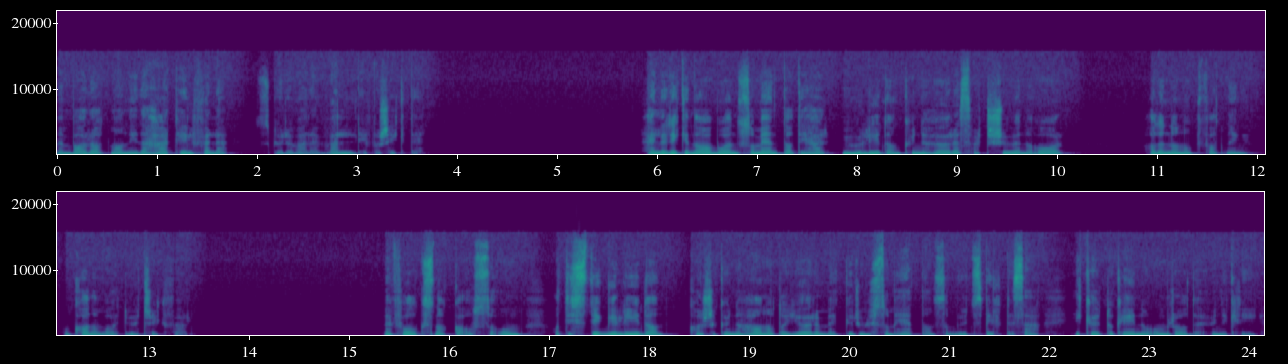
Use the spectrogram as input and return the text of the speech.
men bare at man i dette tilfellet skulle være veldig forsiktig. Heller ikke naboen som mente at de her ulydene kunne høres hvert sjuende år, hadde noen oppfatning om hva de var et uttrykk for. Men folk snakka også om at de stygge lydene kanskje kunne ha noe å gjøre med grusomhetene som utspilte seg i Kautokeino-området under krigen.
